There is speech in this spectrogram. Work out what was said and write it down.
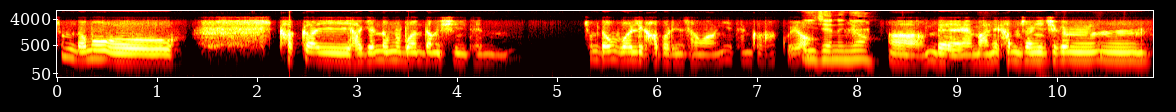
좀 너무 가까이 하기엔 너무 먼 당신이 된, 좀 너무 멀리 가버린 상황이 된 것 같고요. 이제는요? 어, 네. 많이 감정이 지금, 음,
